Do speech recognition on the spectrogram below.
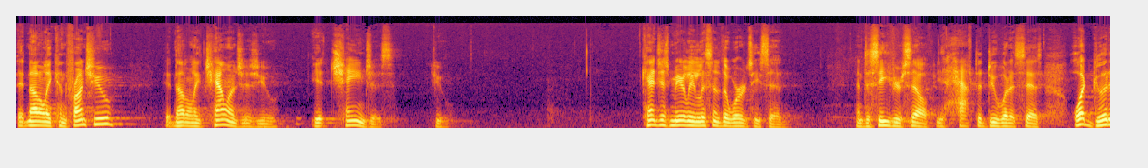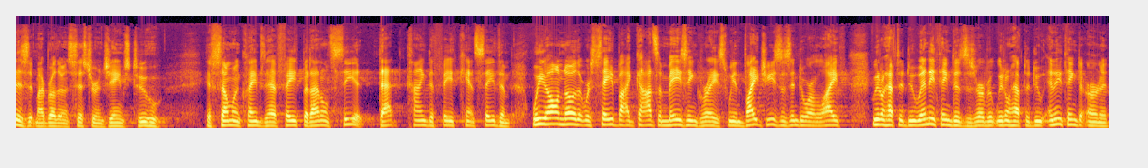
it not only confronts you, it not only challenges you, it changes you. Can't just merely listen to the words he said and deceive yourself. You have to do what it says. What good is it, my brother and sister in James 2, if someone claims to have faith, but I don't see it, that kind of faith can't save them. We all know that we're saved by God's amazing grace. We invite Jesus into our life. We don't have to do anything to deserve it, we don't have to do anything to earn it.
